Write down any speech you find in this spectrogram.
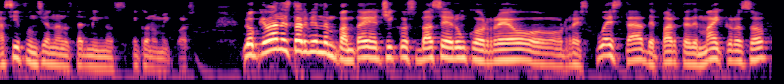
Así funcionan los términos económicos. Lo que van a estar viendo en pantalla, chicos, va a ser un correo respuesta de parte de Microsoft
